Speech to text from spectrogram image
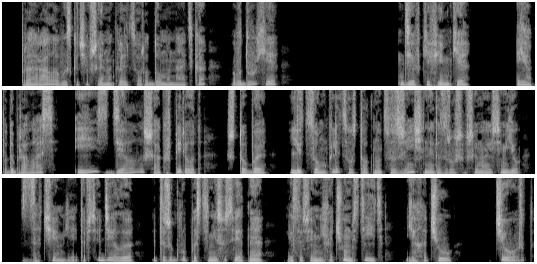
— проорала выскочившая на крыльцо роддома Надька в духе девки Фимки. Я подобралась и сделала шаг вперед, чтобы лицом к лицу столкнуться с женщиной, разрушившей мою семью. Зачем я это все делаю? Это же глупость несусветная. Я совсем не хочу мстить. Я хочу... Черт,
